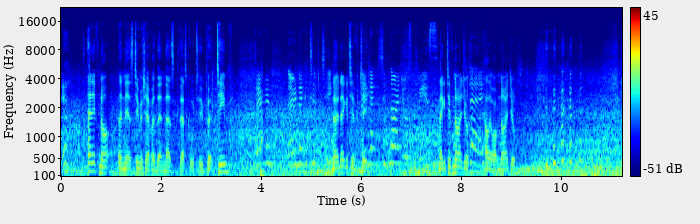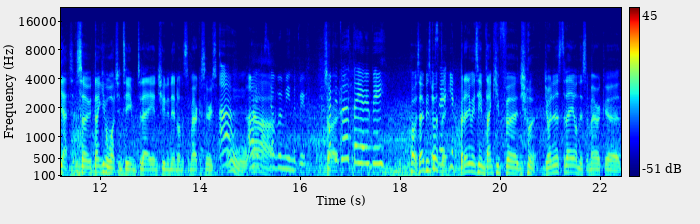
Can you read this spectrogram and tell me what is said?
Yeah. And if not, and there's too much effort, then that's that's cool too. But team, No, no negativity. no negativity. No negative Nigels, please. Negative Nigel. today. Hello, I'm Nigel. yes, so thank you for watching team today and tuning in on this America series. Ah, oh, I ah. me in the booth. Sorry. Happy birthday, Obi. Oh, it's Obi's Is it? birthday. Yeah. But anyway, team, thank you for jo- joining us today on this America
